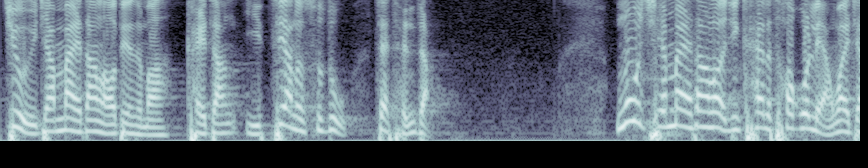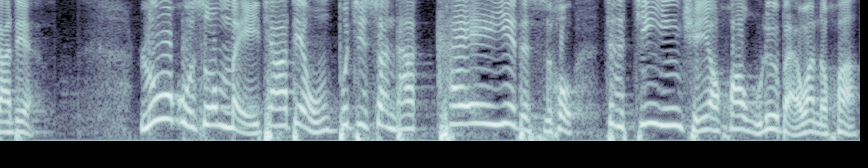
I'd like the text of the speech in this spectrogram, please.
就有一家麦当劳店什么开张，以这样的速度在成长。目前麦当劳已经开了超过两万家店。如果说每家店我们不计算它开业的时候这个经营权要花五六百万的话，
